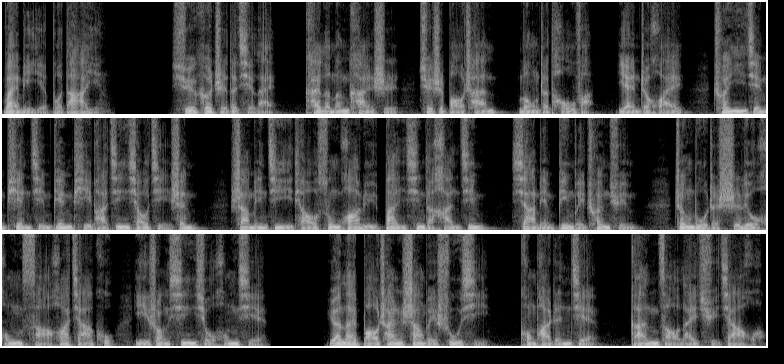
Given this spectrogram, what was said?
外面也不答应。薛科只得起来，开了门看时，却是宝蟾，拢着头发，掩着怀，穿一件片锦边琵琶金小紧身，上面系一条松花绿半新的汗巾，下面并未穿裙，正露着石榴红撒花夹裤，一双新绣红鞋。原来宝蟾尚未梳洗，恐怕人见，赶早来取家伙。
